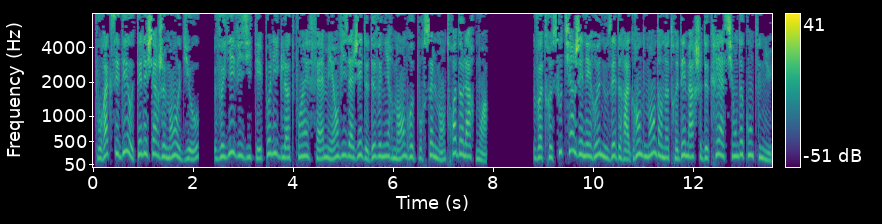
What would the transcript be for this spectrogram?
Pour accéder au téléchargement audio, veuillez visiter polyglotte.fm et envisager de devenir membre pour seulement 3 dollars mois. Votre soutien généreux nous aidera grandement dans notre démarche de création de contenu.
